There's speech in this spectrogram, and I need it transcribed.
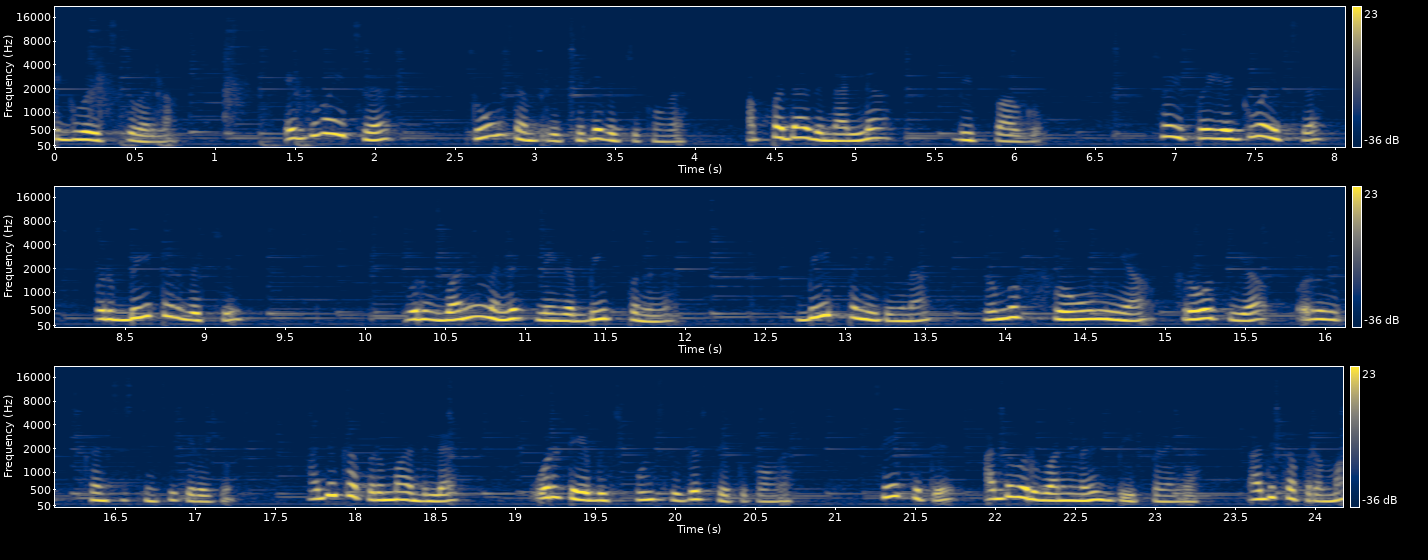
எக் ஒயிட்ஸ்க்கு வரலாம். எக் ஒயிட்ஸை ரூம் டெம்பரேச்சரில் வச்சுக்கோங்க. அப்போ தான் அது நல்லா விப் ஆகும். ஸோ இப்போ எக் ஒயிட்ஸை ஒரு பீட்டர் வச்சு ஒரு ஒன் மினிட் நீங்கள் பீட் பண்ணுங்கள் பீட் பண்ணிட்டீங்கன்னா ரொம்ப ஃப்ரோமியாக ஃப்ரோத்தியாக ஒரு கன்சிஸ்டன்சி கிடைக்கும். அதுக்கப்புறமா அதில் ஒரு டேபிள் ஸ்பூன் சுகர் சேர்த்துக்கோங்க. சேர்த்துட்டு அதை ஒரு ஒன் மினிட் பீட் பண்ணுங்கள் அதுக்கப்புறமா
